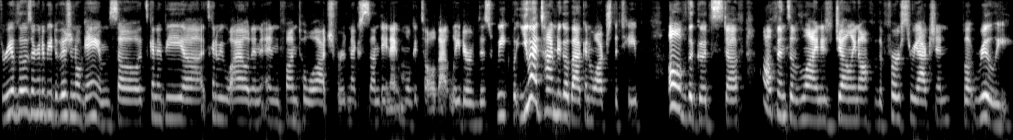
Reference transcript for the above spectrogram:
three of those are going to be divisional games so it's going to be uh, it's going to be wild and, and fun to watch for next sunday night and we'll get to all that later this week but you had time to go back and watch the tape all of the good stuff offensive line is gelling off of the first reaction but really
